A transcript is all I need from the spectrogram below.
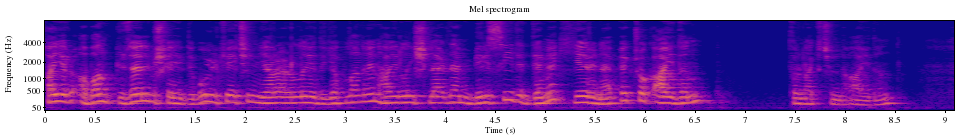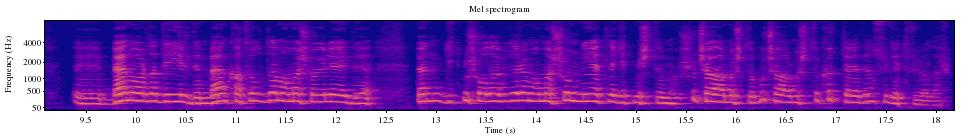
hayır Abant güzel bir şeydi, bu ülke için yararlıydı, yapılan en hayırlı işlerden birisiydi demek yerine pek çok aydın, tırnak içinde aydın, ee, ben orada değildim. Ben katıldım ama şöyleydi. Ben gitmiş olabilirim ama şu niyetle gitmiştim. Şu çağırmıştı, bu çağırmıştı. 40 dereden su getiriyorlar.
